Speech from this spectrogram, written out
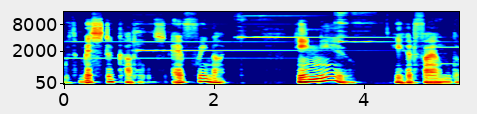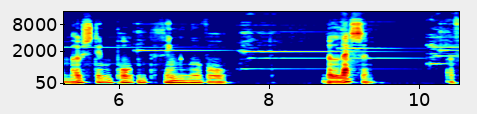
with Mr. Cuddles every night, he knew he had found the most important thing of all the lesson of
